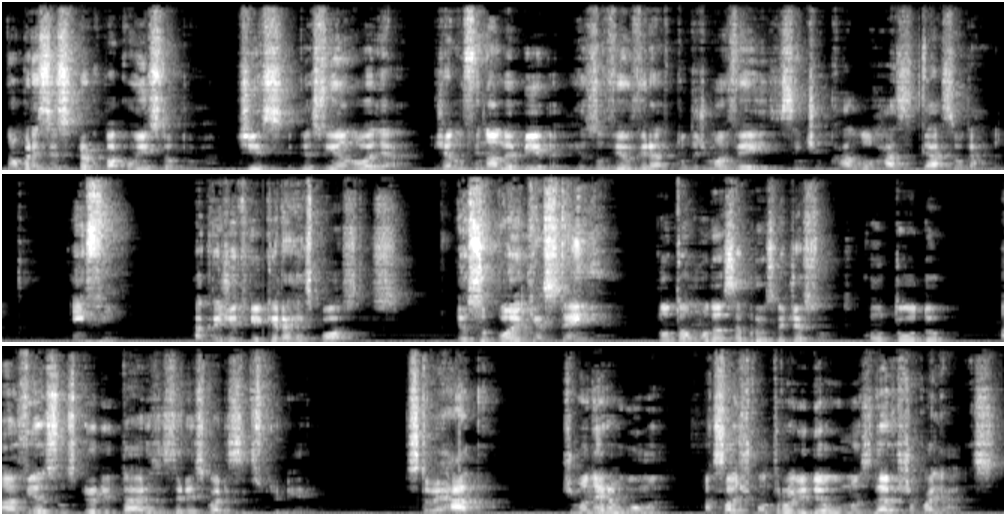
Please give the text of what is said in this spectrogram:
Não precisa se preocupar com isso, doutor. Disse, desviando o olhar. Já no final da bebida, resolveu virar tudo de uma vez e sentiu o calor rasgar sua garganta. Enfim, acredito que queira respostas. Eu suponho que as tenha. Notou mudança brusca de assunto. Contudo, havia assuntos prioritários a serem esclarecidos primeiro. Estou errado? De maneira alguma. A sala de controle deu algumas leves chacoalhadas.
